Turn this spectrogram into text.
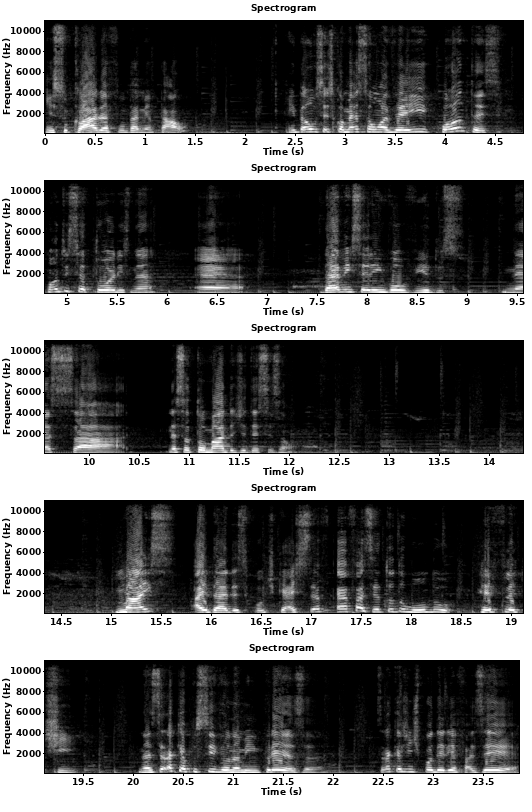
Isso, claro, é fundamental. Então vocês começam a ver aí quantas, quantos setores né, é, devem ser envolvidos nessa nessa tomada de decisão. Mas a ideia desse podcast é fazer todo mundo refletir. Né? Será que é possível na minha empresa? Será que a gente poderia fazer?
